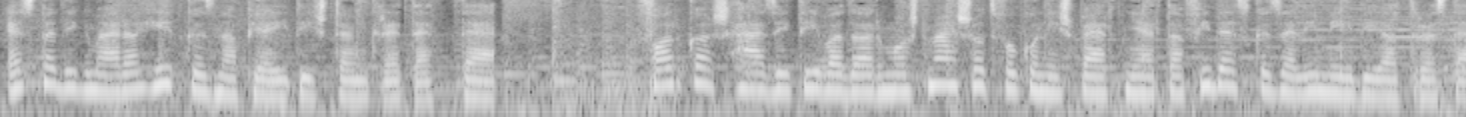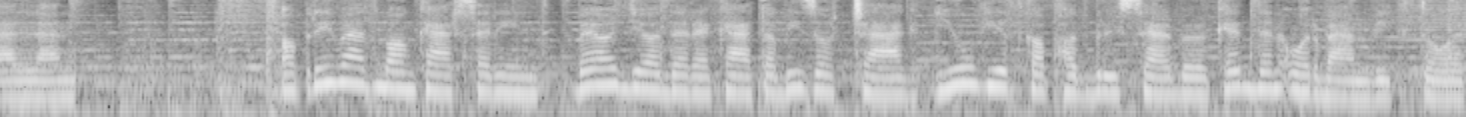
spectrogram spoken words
ez pedig már a hétköznapjait is tönkretette. Farkasházi Tivadar most másodfokon is pert nyert a Fidesz közeli média tröszt ellen. A privát bankár szerint beadja a derekát a bizottság, jó hírt kaphat Brüsszelből kedden Orbán Viktor.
